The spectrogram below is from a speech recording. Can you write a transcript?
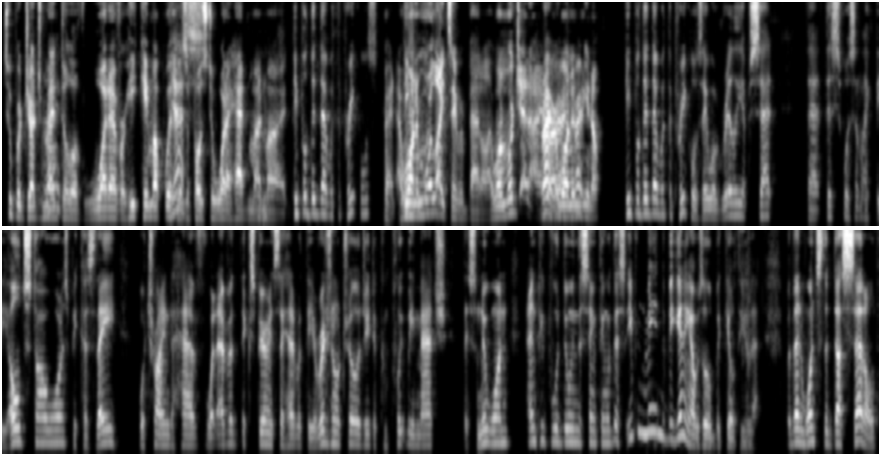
super judgmental of whatever he came up with as opposed to what I had in my Mhm. mind. People did that with the prequels. Right. I wanted more lightsaber battle. I wanted more Jedi. Right, I right, wanted, right. you know, People did that with the prequels. They were really upset that this wasn't like the old Star Wars because they were trying to have whatever experience they had with the original trilogy to completely match this new one. And people were doing the same thing with this. Even me in the beginning, I was a little bit guilty of mm-hmm. that. But then once the dust settled,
